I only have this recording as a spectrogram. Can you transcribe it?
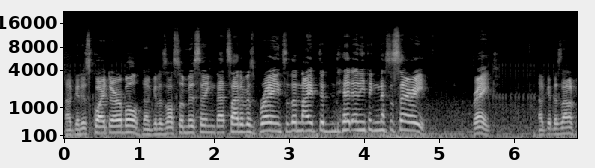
Nugget is quite durable. Nugget is also missing that side of his brain, so the knife didn't hit anything necessary. Great. Nugget does not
